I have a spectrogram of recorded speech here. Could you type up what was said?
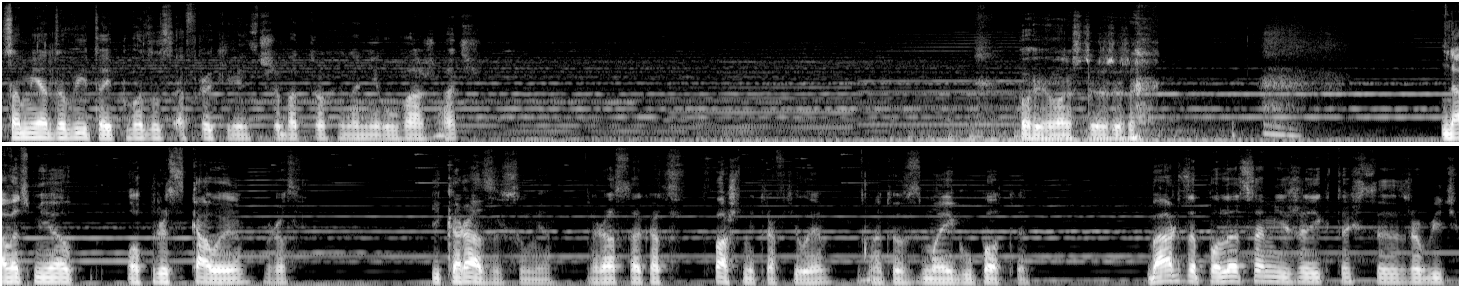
Są jadowite i pochodzą z Afryki, więc trzeba trochę na nie uważać. Powiem wam szczerze, że nawet mnie op- opryskały raz kilka razy w sumie. Raz taka twarz mi trafiły, ale to z mojej głupoty. Bardzo polecam, jeżeli ktoś chce zrobić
